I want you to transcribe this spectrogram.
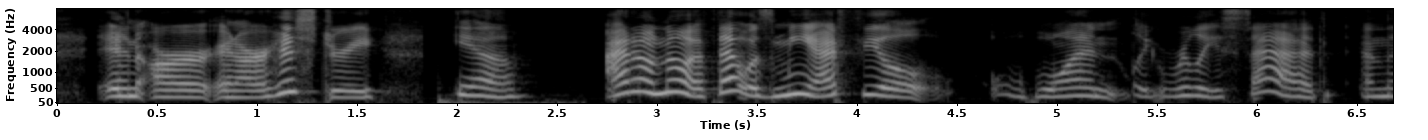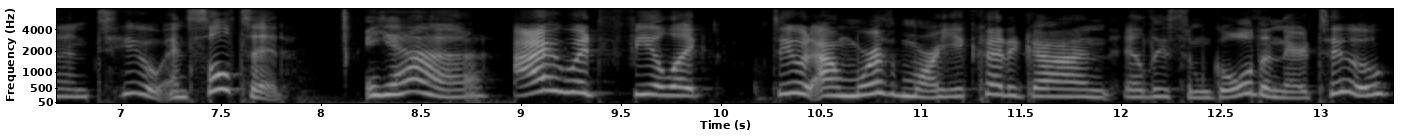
in our in our history, Yeah. I don't know if that was me, I'd feel one like really sad, and then two insulted. Yeah. I would feel like, dude, I'm worth more. You could have gone at least some gold in there too.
